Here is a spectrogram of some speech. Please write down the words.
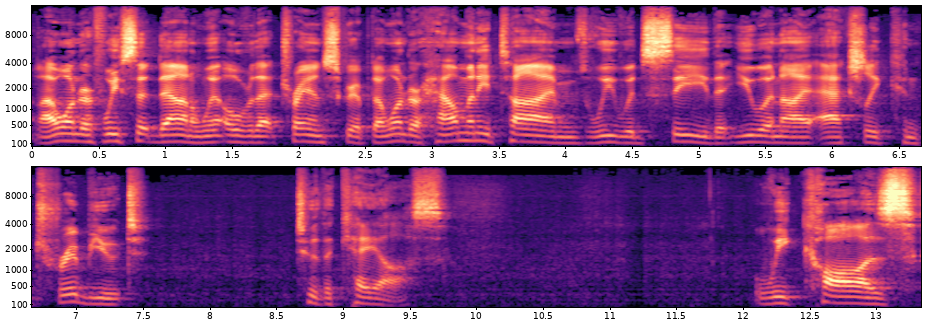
And I wonder if we sit down and went over that transcript, I wonder how many times we would see that you and I actually contribute to the chaos. We cause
